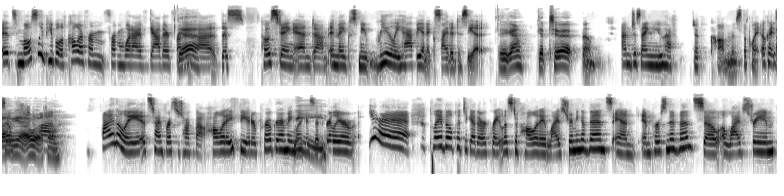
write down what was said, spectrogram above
it's mostly people of color from from what I've gathered from Yeah. uh, this posting, and um, it makes me really happy and excited to see it. there you go. Get to it. So I'm just saying you have to come is the point. Okay, so oh yeah, I will. um, finally, it's time for us to talk about holiday theater programming. Like I said earlier, yeah, Playbill put together a great list of holiday live streaming events and in person events. So, a live stream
